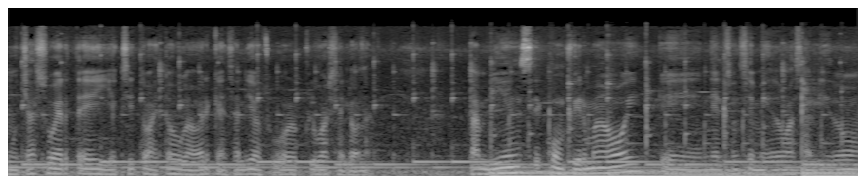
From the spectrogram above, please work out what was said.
mucha suerte y éxito a estos jugadores que han salido del Fútbol Club Barcelona. También se confirma hoy que Nelson Semedo ha salido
